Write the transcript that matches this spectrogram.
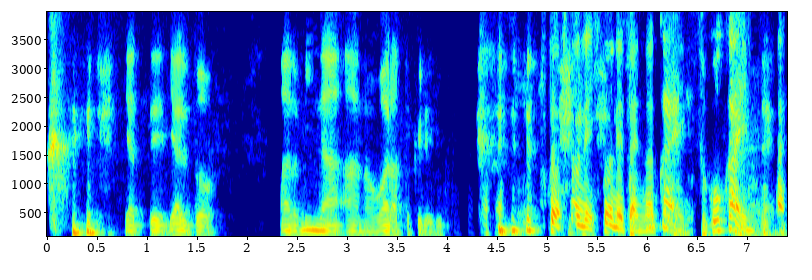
やって、やると、あのみんなあの笑ってくれる。一ネ一ネタになってそこかい、そこかいみたいな。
